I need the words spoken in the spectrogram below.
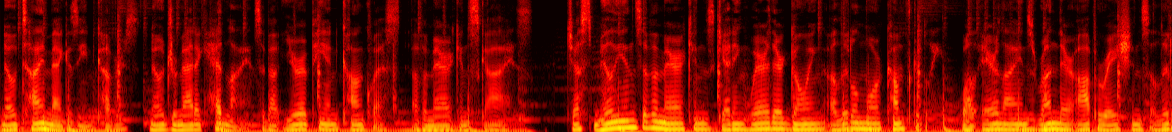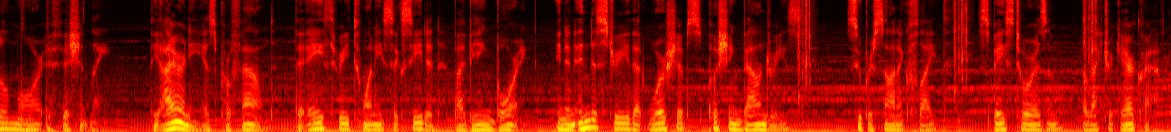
No Time magazine covers, no dramatic headlines about European conquest of American skies. Just millions of Americans getting where they're going a little more comfortably, while airlines run their operations a little more efficiently. The irony is profound. The A320 succeeded by being boring. In an industry that worships pushing boundaries, supersonic flight, space tourism, electric aircraft,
